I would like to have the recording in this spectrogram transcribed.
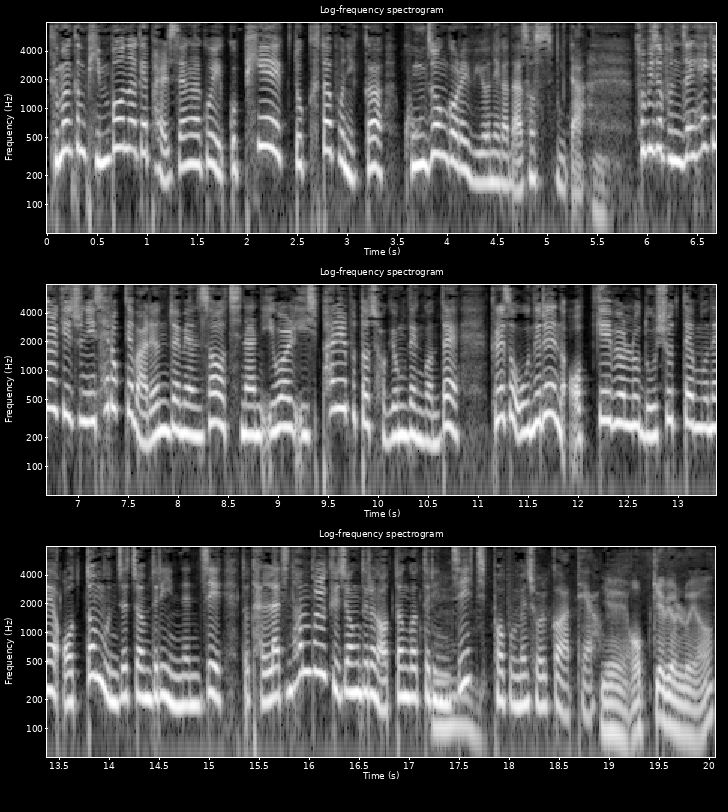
그만큼 빈번하게 발생하고 있고 피해액도 크다 보니까 공정거래위원회가 나섰습니다. 소비자 분쟁 해결 기준이 새롭게 마련되면서 지난 2월 28일부터 적용된 건데 그래서 오늘은 업계별로 노쇼 때문에 어떤 문제점들이 있는지 또 달라진 환불 규정들은 어떤 것들인지 짚어보면 좋을 것 같아요. 예, 업계별로요.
